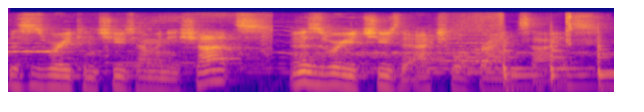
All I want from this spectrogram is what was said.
This is where you can choose how many shots and this is where you choose the actual grind size.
